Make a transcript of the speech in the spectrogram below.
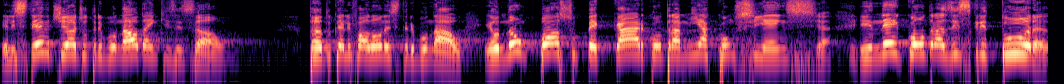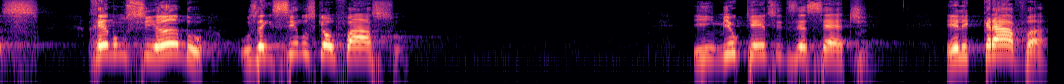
Ele esteve diante do tribunal da Inquisição. Tanto que ele falou nesse tribunal: Eu não posso pecar contra a minha consciência, e nem contra as Escrituras, renunciando os ensinos que eu faço. E em 1517, ele crava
